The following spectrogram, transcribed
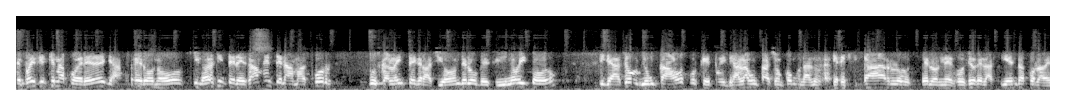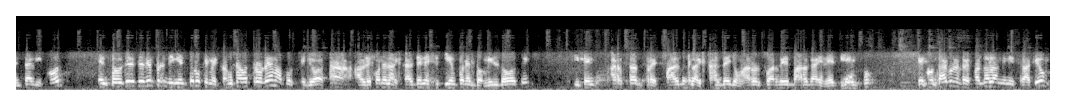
se puede decir que me apoderé de ella, pero no, sino desinteresadamente, nada más por buscar la integración de los vecinos y todo. Y ya se volvió un caos porque pues ya la juntación comunal nos quiere quitar, los, de los negocios de las tiendas por la venta de licor. Entonces ese emprendimiento lo que me causa un problema porque yo hasta hablé con el alcalde en ese tiempo, en el 2012, y tengo cartas respaldo del alcalde John Harold Suárez Vargas en ese tiempo, que contaba con el respaldo de la administración.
